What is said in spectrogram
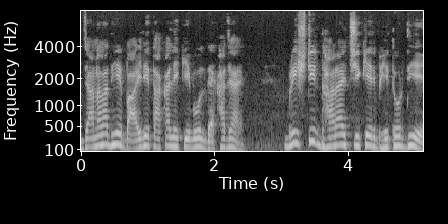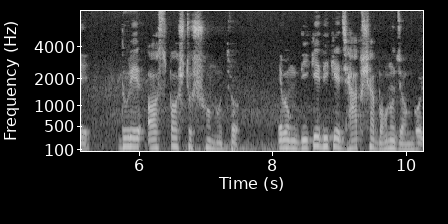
জানালা দিয়ে বাইরে তাকালে কেবল দেখা যায় বৃষ্টির ধারায় চিকের ভেতর দিয়ে দূরের অস্পষ্ট সমুদ্র। এবং দিকে দিকে ঝাপসা বনজঙ্গল।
